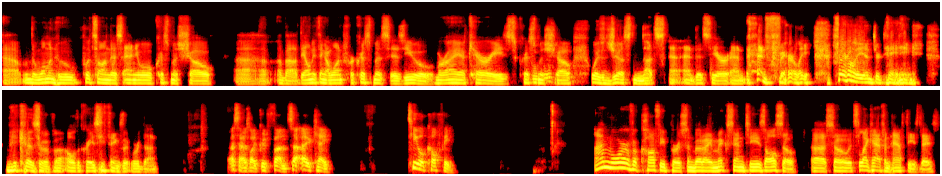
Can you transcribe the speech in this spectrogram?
uh, the woman who puts on this annual Christmas show uh, about the only thing I want for Christmas is you. Mariah Carey's Christmas mm-hmm. show was just nuts, and, and this year, and, and fairly fairly entertaining because of uh, all the crazy things that were done. That sounds like good fun. So, okay, tea or coffee? I'm more of a coffee person, but I mix in teas also. Uh, so it's like half and half these days.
